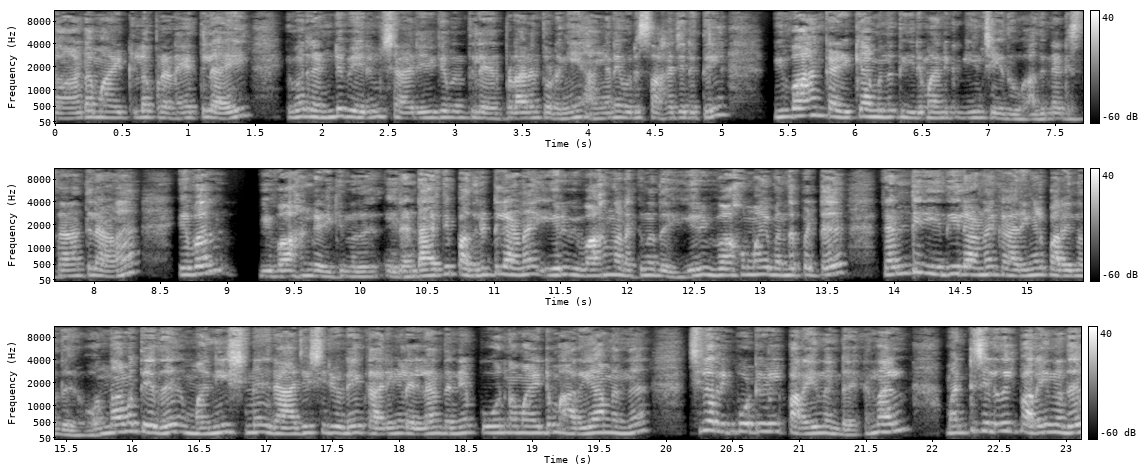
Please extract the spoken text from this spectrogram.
ഗാഠമായിട്ടുള്ള പ്രണയത്തിലായി ഇവർ രണ്ടുപേരും ശാരീരിക ബന്ധത്തിൽ ഏർപ്പെടാനും തുടങ്ങി. അങ്ങനെ ഒരു സാഹചര്യത്തിൽ വിവാഹം കഴിക്കാമെന്ന് തീരുമാനിക്കുകയും ചെയ്തു. അതിന്റെ അടിസ്ഥാനത്തിലാണ് ഇവർ വിവാഹം കഴിക്കുന്നത്. രണ്ടായിരത്തി പതിനെട്ടിലാണ് ഈ ഒരു വിവാഹം നടക്കുന്നത്. ഈ ഒരു വിവാഹവുമായി ബന്ധപ്പെട്ട് രണ്ട് രീതിയിലാണ് കാര്യങ്ങൾ പറയുന്നത്. ഒന്നാമത്തേത് മനീഷിന് രാജേശ്വരിയുടെ കാര്യങ്ങളെല്ലാം തന്നെ പൂർണമായിട്ടും അറിയാമെന്ന് ചില റിപ്പോർട്ടുകളിൽ പറയുന്നുണ്ട്. എന്നാൽ മറ്റു ചിലതിൽ പറയുന്നത്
